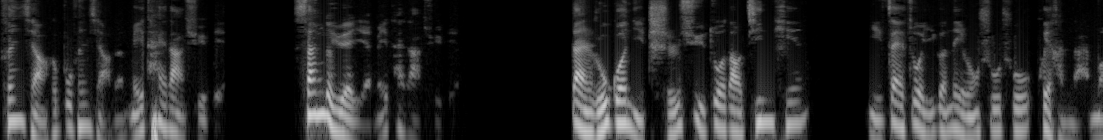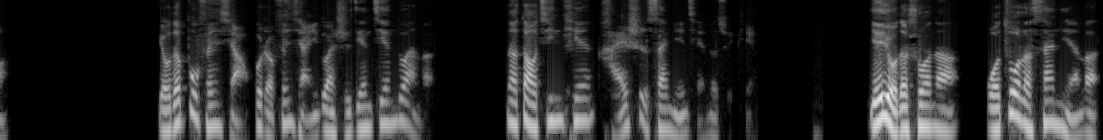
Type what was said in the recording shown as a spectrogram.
分享和不分享的没太大区别，三个月也没太大区别。但如果你持续做到今天，你再做一个内容输出会很难吗？有的不分享，或者分享一段时间间断了，那到今天还是三年前的水平。也有的说呢，我做了三年了，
